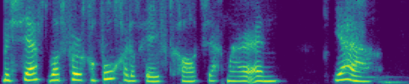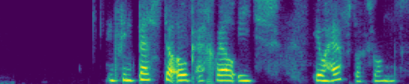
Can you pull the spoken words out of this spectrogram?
beseft wat voor gevolgen dat heeft gehad, zeg maar. En ja, ik vind pesten ook echt wel iets heel heftigs. Want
